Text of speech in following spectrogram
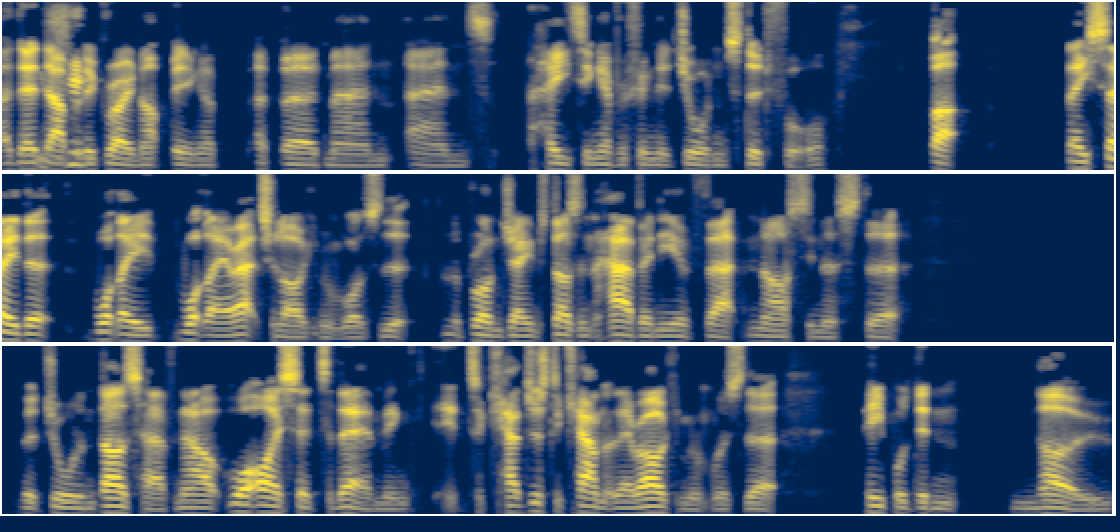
uh, and their dad would have grown up being a, a Birdman and hating everything that Jordan stood for. But they say that what they what their actual argument was that LeBron James doesn't have any of that nastiness that that Jordan does have. Now, what I said to them in, to just to counter their argument was that people didn't know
